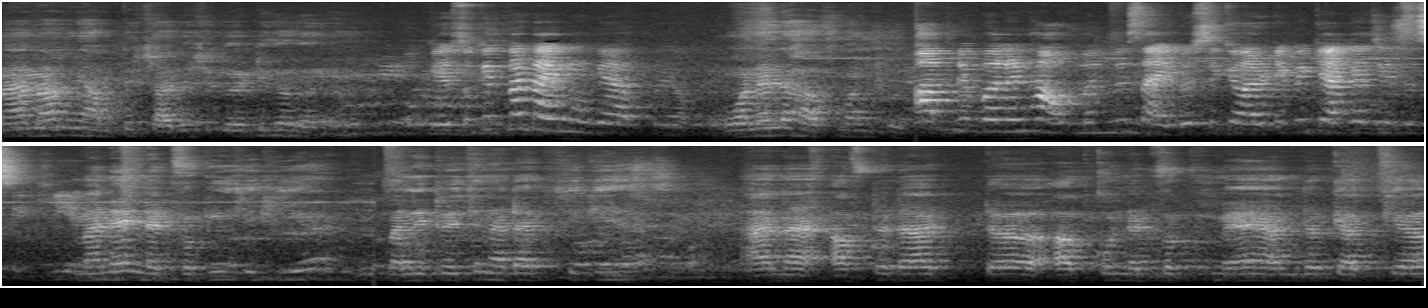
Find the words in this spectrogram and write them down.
मैं मैम यहाँ पे साइबर सिक्योरिटी का कर रहा हूँ. ओके सो कितना टाइम हो गया आपको वन एंड हाफ़ मंथ आपने वन एंड हाफ़ मंथ में साइबर सिक्योरिटी में क्या क्या चीज़ें सीखी है? मैंने नेटवर्किंग सीखी है पेनिट्रेशन अटैक सीखी है एंड आफ्टर दैट आपको नेटवर्क में अंदर क्या क्या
